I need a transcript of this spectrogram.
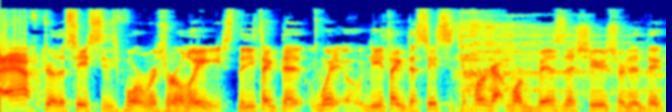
after the C64 was released? Do you think that? Do you think the C64 got more business use, or did the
